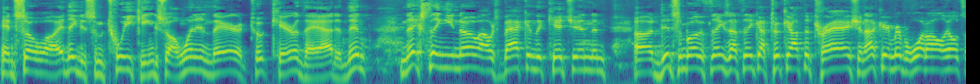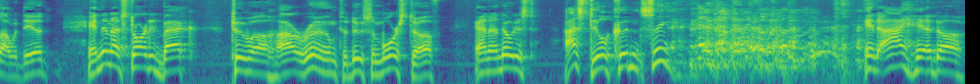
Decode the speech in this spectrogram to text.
And so uh, it needed some tweaking. So I went in there and took care of that. And then next thing you know, I was back in the kitchen and uh, did some other things. I think I took out the trash and I can't remember what all else I did. And then I started back to uh, our room to do some more stuff. And I noticed I still couldn't see. and I had uh,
